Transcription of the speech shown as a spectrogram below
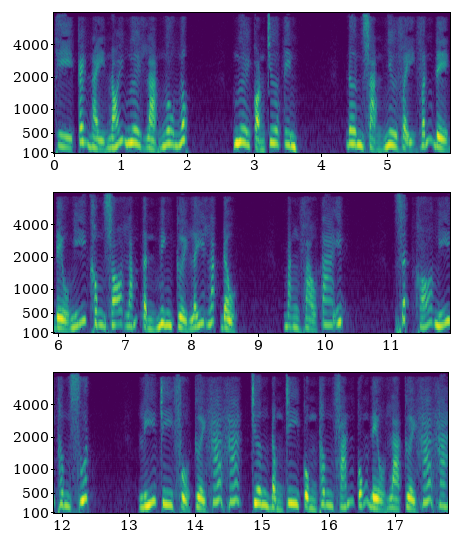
Thì cách này nói ngươi là ngô ngốc. Ngươi còn chưa tin. Đơn giản như vậy vấn đề đều nghĩ không rõ lắm Tần Minh cười lấy lắc đầu. Bằng vào ta ít. Rất khó nghĩ thông suốt. Lý Chi Phủ cười ha ha, Trương Đồng Chi cùng thông phán cũng đều là cười ha ha.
